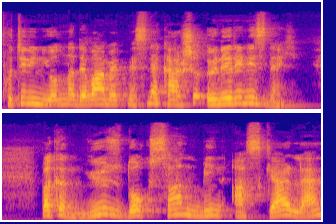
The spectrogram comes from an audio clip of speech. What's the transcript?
Putin'in yoluna devam etmesine karşı öneriniz ne? Bakın 190 bin askerle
